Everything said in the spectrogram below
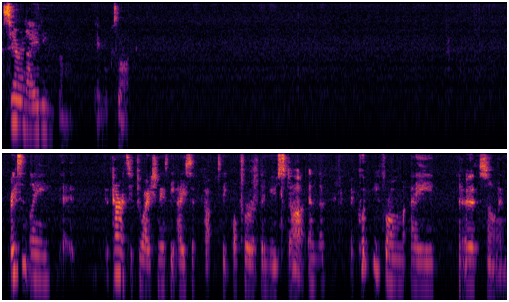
serenading them, it looks like. Recently, the current situation is the Ace of Cups, the offer of the new start, and the, it could be from a an Earth sign,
